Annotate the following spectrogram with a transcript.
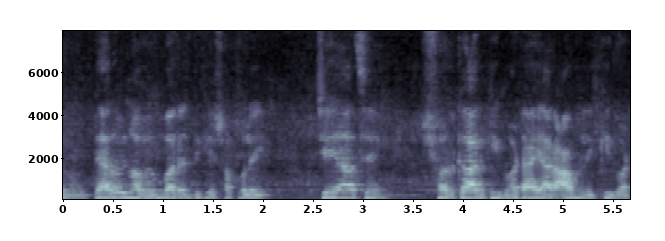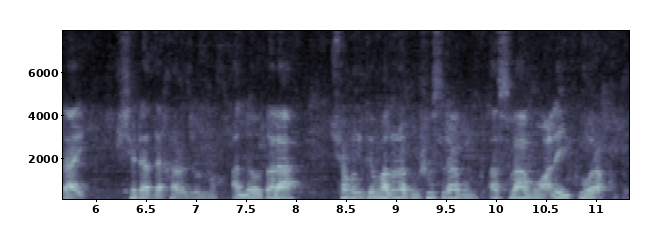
এবং তেরোই নভেম্বরের দিকে সকলেই চেয়ে আছে সরকার কি ঘটায় আর আওয়ামী লীগ কী ঘটায় সেটা দেখার জন্য। আল্লাহ তালা সকলকে ভালো রাখুক, সুস্থ রাখুক। আসসালামু আলাইকুম রহমতুল্লাহ।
